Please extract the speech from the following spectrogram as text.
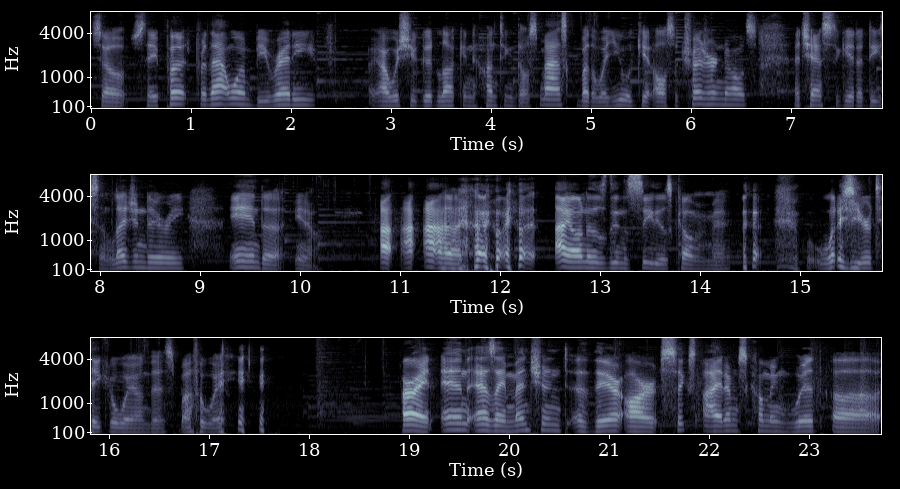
so stay put for that one. Be ready. I wish you good luck in hunting those masks. By the way, you will get also treasure notes, a chance to get a decent legendary, and uh, you know, I I I, I honestly didn't see this coming, man. what is your takeaway on this, by the way? Alright, and as I mentioned, uh, there are six items coming with uh,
